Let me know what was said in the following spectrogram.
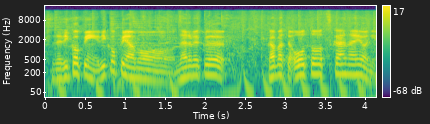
そしてリコピンリコピンはもうなるべく頑張って応答を使わないように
